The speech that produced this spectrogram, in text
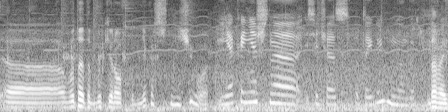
э, вот эту блокировку? Мне кажется, что ничего. Я, конечно, сейчас отойду немного. Давай.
